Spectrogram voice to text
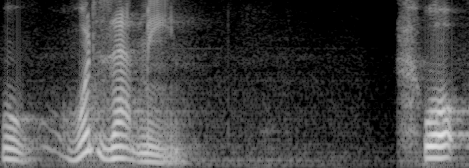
Well, what does that mean? Well,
